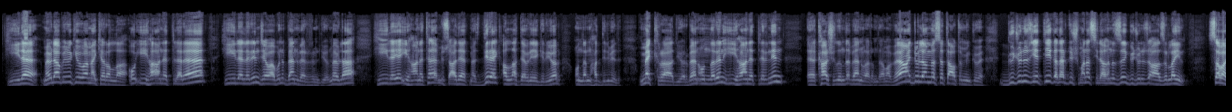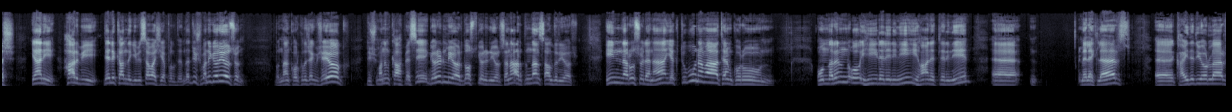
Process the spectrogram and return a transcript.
hile. Mevla buyuruyor ki ve mekerallah. O ihanetlere hilelerin cevabını ben veririm diyor. Mevla hileye ihanete müsaade etmez. Direkt Allah devreye giriyor. Onların haddini bilir. Mekra diyor. Ben onların ihanetlerinin e, karşılığında ben varım da ama ve aidulem ve mümkün gücünüz yettiği kadar düşmana silahınızı gücünüzü hazırlayın. Savaş yani harbi, delikanlı gibi savaş yapıldığında düşmanı görüyorsun. Bundan korkulacak bir şey yok. Düşmanın kahpesi görülmüyor, dost görünüyor sana ardından saldırıyor. İnne rusulena yektubune ma temkurun. Onların o hilelerini, ihanetlerini e, melekler e, kaydediyorlar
